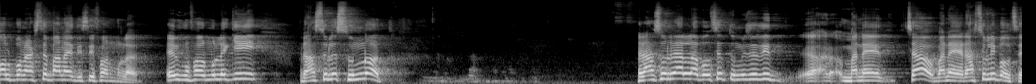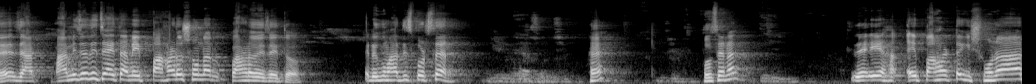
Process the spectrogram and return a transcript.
কল্পনা আসছে, বানাই দিছি ফর্মুলা। এরকম ফর্মুলা কি রাসুলের সুন্নত? রাসুল আল্লাহ বলছে, তুমি যদি মানে চাও মানে রাসুলই বলছে যে আমি যদি চাইতাম এই পাহাড়ও সোনার পাহাড় হয়ে যাইতো। এরকম হাদিস পড়ছেন? হ্যাঁ? বলছে না? যে এই পাহাড়টা কি সোনার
